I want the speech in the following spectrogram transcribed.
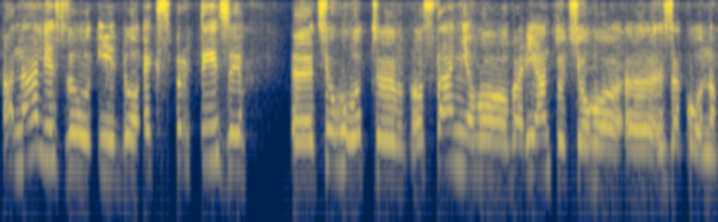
аналізу і до експертизи цього от е, останнього варіанту цього е, закону.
